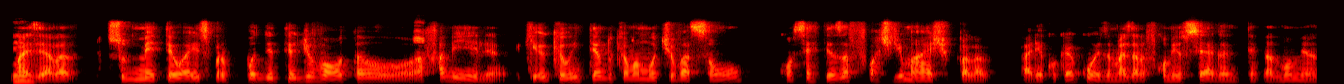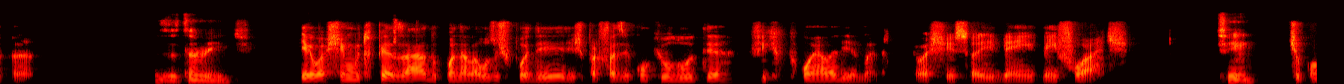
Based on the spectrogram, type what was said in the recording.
Sim. Mas ela submeteu a isso para poder ter de volta a família. Que, que eu entendo que é uma motivação com certeza forte demais. Tipo, ela faria qualquer coisa, mas ela ficou meio cega em determinado momento, né? Exatamente. Eu achei muito pesado quando ela usa os poderes para fazer com que o Luther fique com ela ali, mano. Eu achei isso aí bem, bem forte. Sim. Tipo,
